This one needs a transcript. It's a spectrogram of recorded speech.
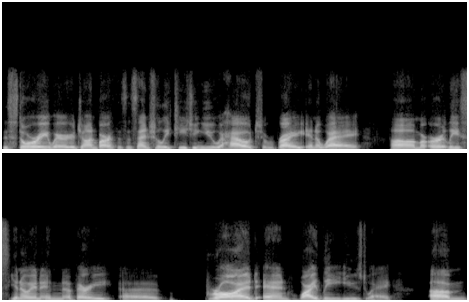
the story where John Barth is essentially teaching you how to write in a way, um, or, or, at least you know in in a very uh, broad and widely used way. Um,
